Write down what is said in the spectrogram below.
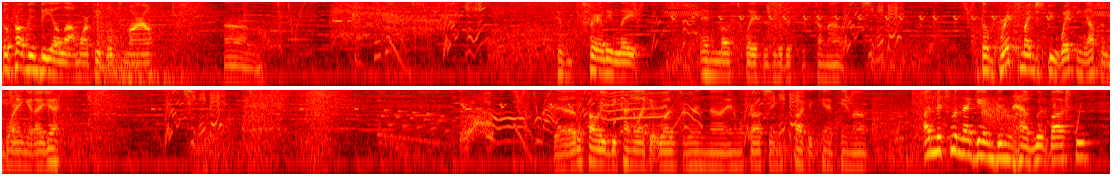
There'll probably be a lot more people tomorrow. Um, because it's fairly late in most places where this has come out. Though Brits might just be waking up and playing it, I guess. Yeah, it'll probably be kind of like it was when uh, Animal Crossing Pocket Camp came out. I miss when that game didn't have loot boxes.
